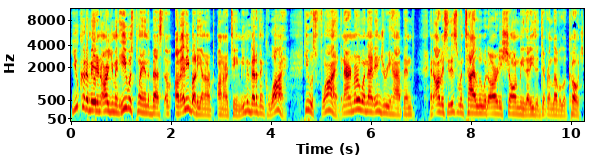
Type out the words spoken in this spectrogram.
you could have made an argument he was playing the best of, of anybody on our on our team, even better than Kawhi. He was flying. And I remember when that injury happened, and obviously this is when Ty Lue had already shown me that he's a different level of coach.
